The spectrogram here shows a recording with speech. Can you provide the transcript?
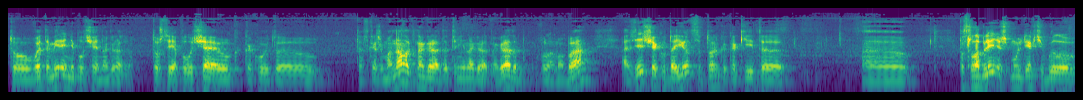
то в этом мире я не получаю награду. То, что я получаю какую-то, так скажем, аналог награды, это не награда. Награда в ламаба, а здесь человеку дается только какие-то э, послабления, чтобы ему легче было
